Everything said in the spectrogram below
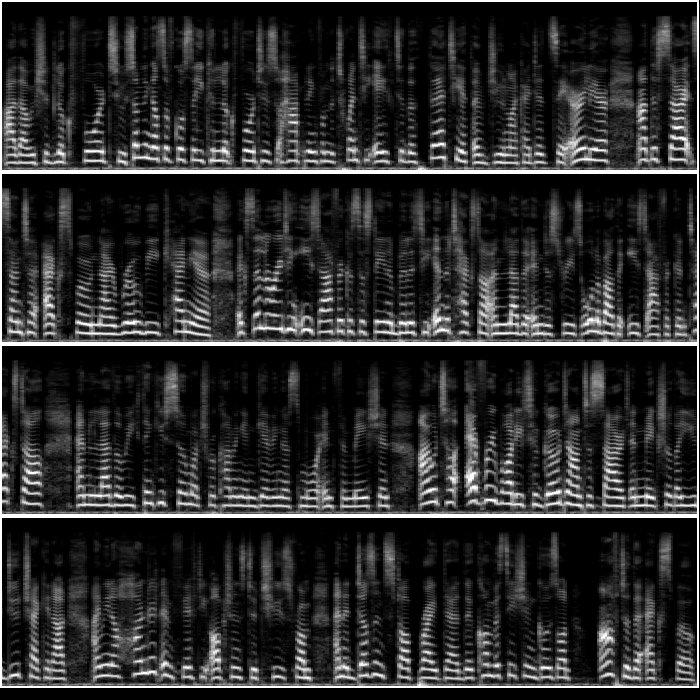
uh, that we should look forward to. Something else, of course, that you can look forward to is happening from the 28th to the 30th of June, like I did say earlier, at the Sarit Center Expo, Nairobi, Kenya. Accelerating East Africa's sustainability in the textile and leather industries, all about the East African Textile and Leather Week. Thank you so much for coming and giving us more information. I would tell everybody to go down to Sarit and make sure that you do check it out. I mean, 150 options to choose from, and it doesn't stop right there. The conversation goes on after the expo,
